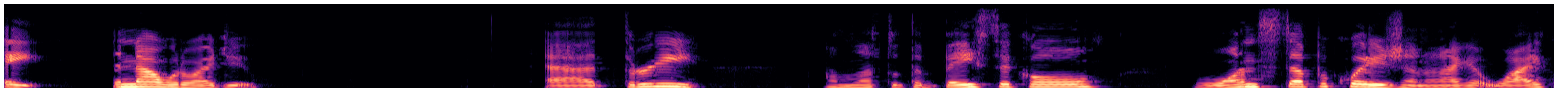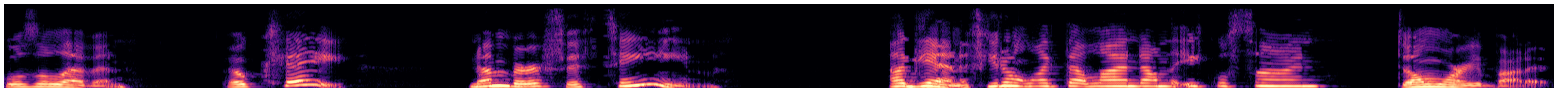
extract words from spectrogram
8. And now what do I do? Add 3. I'm left with a basic old one-step equation, and I get y equals 11. Okay, number 15. Again, if you don't like that line down the equal sign, don't worry about it.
